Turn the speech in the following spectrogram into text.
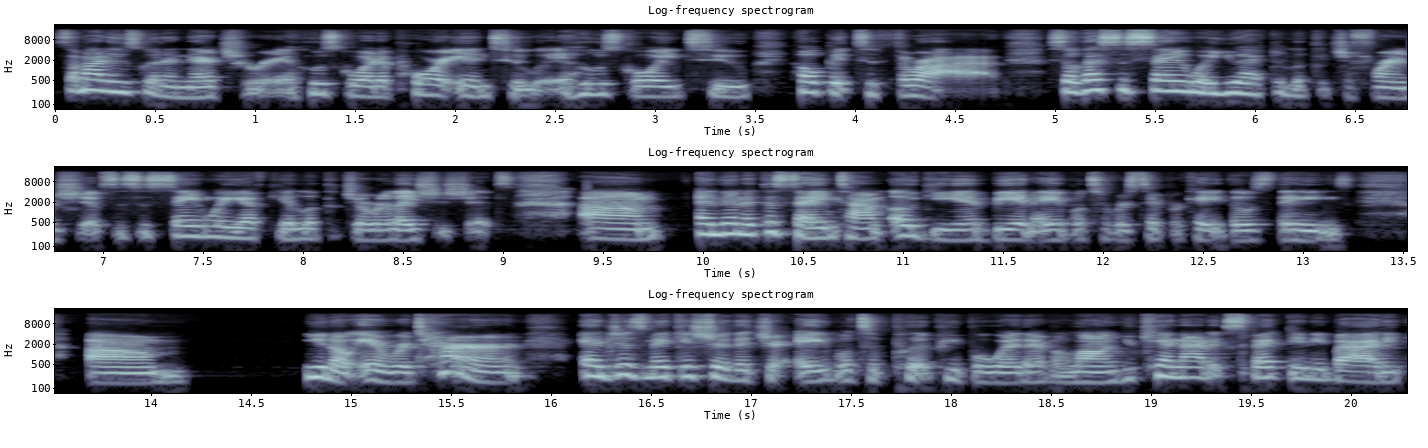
somebody who's gonna nurture it, who's going to pour into it, who's going to help it to thrive. So that's the same way you have to look at your friendships. It's the same way you have to look at your relationships. Um, and then at the same time, again, being able to reciprocate those things. Um, you know, in return, and just making sure that you're able to put people where they belong. You cannot expect anybody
